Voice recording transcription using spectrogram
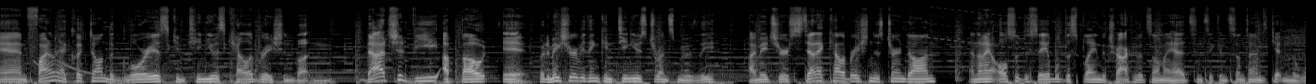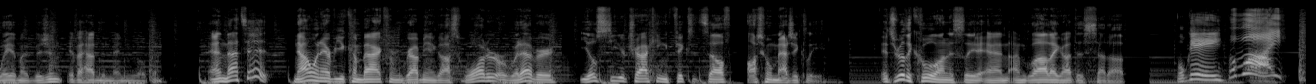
and finally I clicked on the glorious continuous calibration button. That should be about it. But to make sure everything continues to run smoothly, I made sure static calibration is turned on, and then I also disabled displaying the tracker that's on my head since it can sometimes get in the way of my vision if I have the menu open. And that's it. Now, whenever you come back from grabbing a glass of water or whatever, you'll see your tracking fix itself auto magically. It's really cool, honestly, and I'm glad I got this set up. Okay, bye bye.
